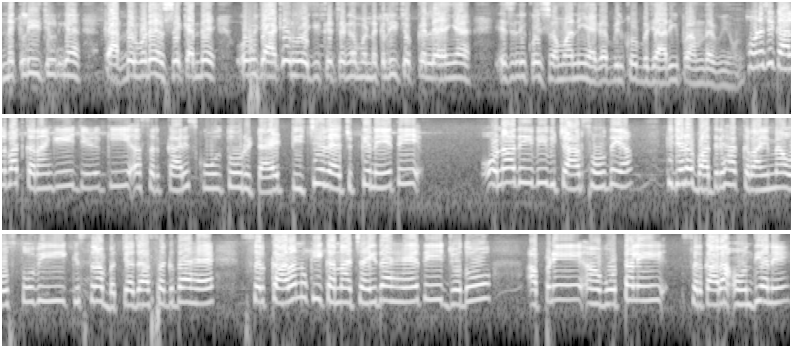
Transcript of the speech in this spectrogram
ਨਕਲੀ ਚੂੜੀਆਂ ਘਰ ਦੇ ਬੜੇ ਹੱਸੇ ਕਹਿੰਦੇ ਉਹ ਵੀ ਜਾ ਕੇ ਰੋਏਗੀ ਕਿ ਚੰਗਾ ਮੈਂ ਨਕਲੀ ਚੁੱਕ ਕੇ ਲੈ ਆਈਆਂ ਇਸ ਲਈ ਕੋਈ ਸਮਾਂ ਨਹੀਂ ਹੈਗਾ ਬਿਲਕੁਲ ਬਾਜ਼ਾਰੀ ਪਾਉਣ ਦਾ ਵੀ ਹੁਣ। ਹੁਣ ਅਸੀਂ ਗੱਲਬਾਤ ਕਰਾਂਗੇ ਜਿਹੜੇ ਕਿ ਅ, ਸਰਕਾਰੀ ਸਕੂਲ ਤੋਂ ਰਿਟਾਇਰਡ ਟੀਚਰ ਰਹਿ ਚੁੱਕੇ ਨੇ ਤੇ ਉਹਨਾਂ ਦੇ ਵੀ ਵਿਚਾਰ ਸੁਣਦੇ ਆ ਕਿ ਜਿਹੜਾ ਵੱਧ ਰਿਹਾ ਕ੍ਰਾਈਮ ਹੈ ਉਸ ਤੋਂ ਵੀ ਕਿਸ ਤਰ੍ਹਾਂ ਬਚਿਆ ਜਾ ਸਕਦਾ ਹੈ ਸਰਕਾਰਾਂ ਨੂੰ ਕੀ ਕਰਨਾ ਚਾਹੀਦਾ ਹੈ ਤੇ ਜਦੋਂ ਆਪਣੇ ਅ, ਵੋਟਾਂ ਲਈ ਸਰਕਾਰਾਂ ਆਉਂਦੀਆਂ ਨੇ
